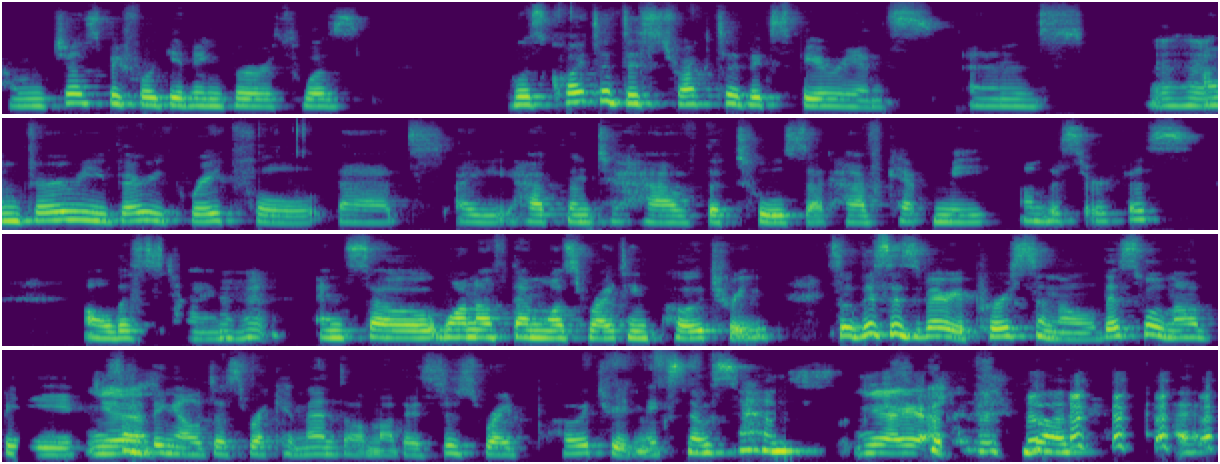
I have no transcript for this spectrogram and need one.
come just before giving birth was was quite a destructive experience. And mm-hmm. I'm very, very grateful that I happen to have the tools that have kept me on the surface all this time. Mm-hmm. And so one of them was writing poetry. So this is very personal. This will not be yeah. something I'll just recommend on mothers. Just write poetry. It makes no sense. Yeah, yeah. but I,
